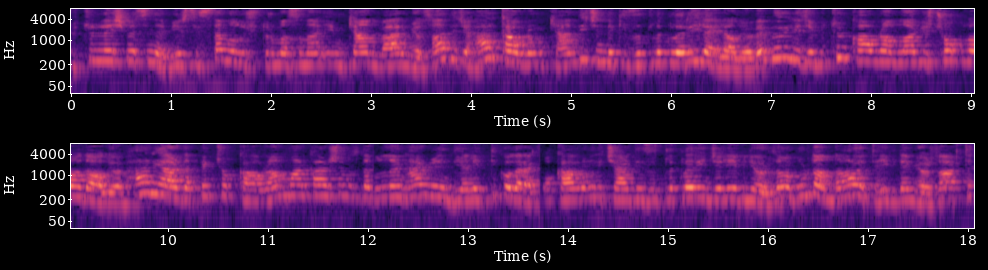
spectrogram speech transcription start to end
bütünleşmesine, bir sistem oluşturmasına imkan vermiyor. Sadece her kavramı kendi içindeki zıtlıklarıyla ele alıyor ve böylece bütün kavramlar bir çokluğa dağılıyor. Her yerde pek çok kavram var karşımızda. Bunların her birinin diyalektik olarak o kavramın içerdiği zıtlıkları inceleyebiliyoruz ama buradan daha öteye gidemiyoruz. Artık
